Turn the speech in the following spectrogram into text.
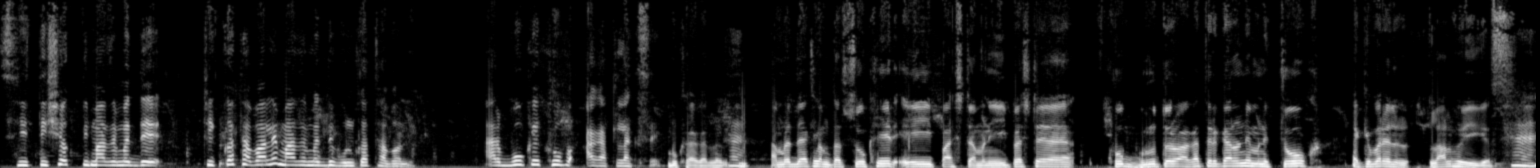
স্মৃতিশক্তি মাঝে মধ্যে ঠিক কথা বলে মাঝে মধ্যে ভুল কথা বলে। আর বুকে খুব আঘাত লাগছে। বুকে আঘাত লাগে হ্যাঁ। আমরা দেখলাম তার চোখের এই পাশটা মানে এই পাশটা খুব গুরুতর আঘাতের কারণে মানে চোখ একেবারে লাল হয়ে গেছে। হ্যাঁ।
